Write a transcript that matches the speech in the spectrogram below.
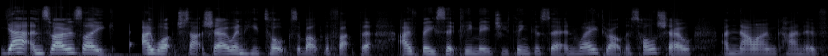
yeah, and so I was like, I watched that show, and he talks about the fact that I've basically made you think a certain way throughout this whole show, and now I'm kind of.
